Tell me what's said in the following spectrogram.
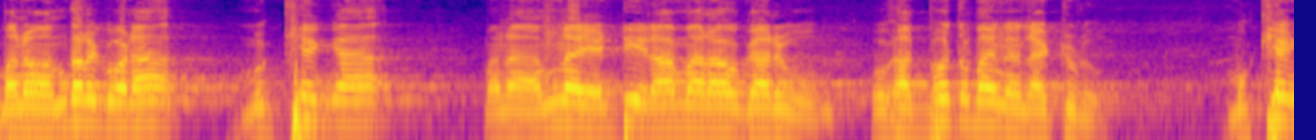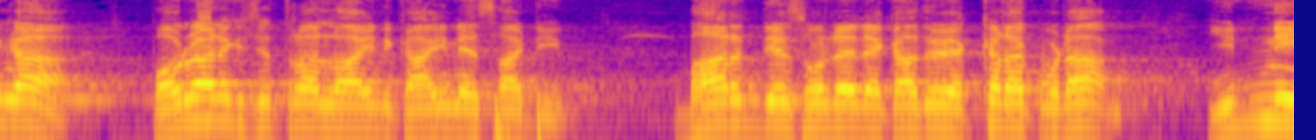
మనం అందరం కూడా ముఖ్యంగా మన అన్న ఎన్టీ రామారావు గారు ఒక అద్భుతమైన నటుడు. ముఖ్యంగా పౌరాణిక చిత్రాల్లో ఆయనకి ఆయనే సాటి. భారతదేశంలోనే కాదు ఎక్కడా కూడా ఇన్ని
